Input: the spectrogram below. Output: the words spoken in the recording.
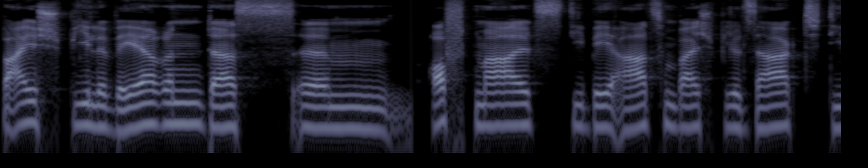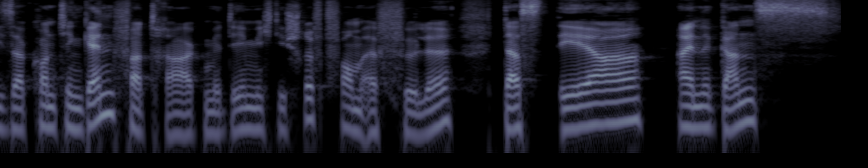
Beispiele wären, dass ähm, oftmals die BA zum Beispiel sagt, dieser Kontingentvertrag, mit dem ich die Schriftform erfülle, dass der eine ganz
